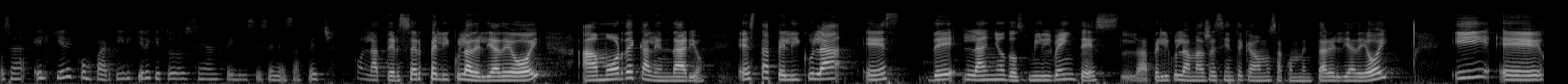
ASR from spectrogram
o sea, él quiere compartir y quiere que todos sean felices en esa fecha. Con la tercera película del día de hoy, Amor de Calendario. Esta película es del año 2020, es la película más reciente que vamos a comentar el día de hoy. Y eh,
